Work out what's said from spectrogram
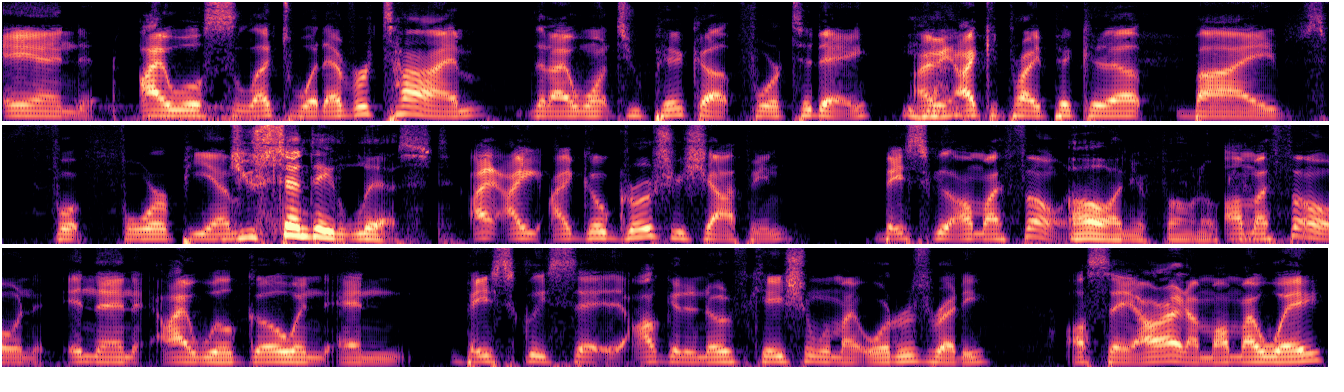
and I will select whatever time that I want to pick up for today. I mean, I could probably pick it up by s- fo- four p.m. do you send a list? I, I I go grocery shopping basically on my phone Oh, on your phone. Okay. on my phone, and then I will go and, and basically say I'll get a notification when my order's ready. I'll say, all right, I'm on my way,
